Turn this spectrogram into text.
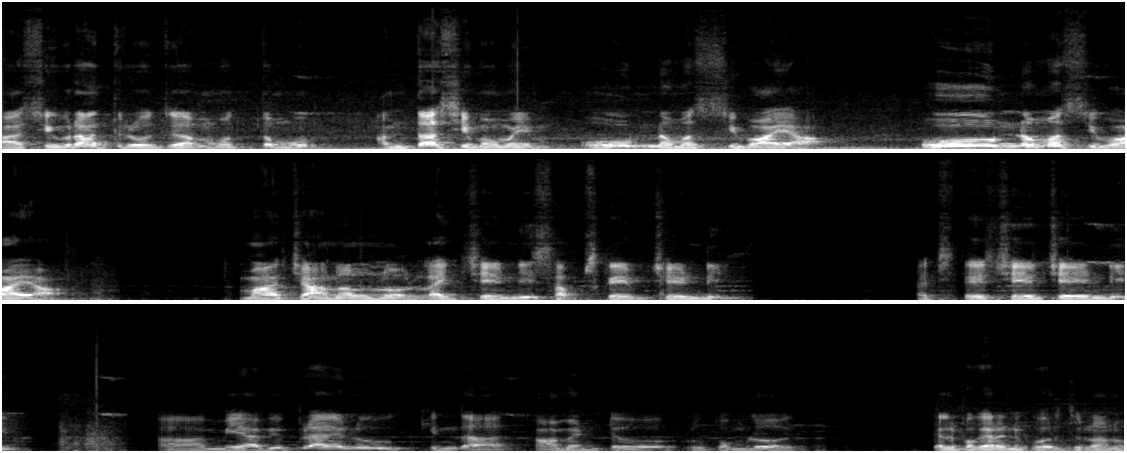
ఆ శివరాత్రి రోజు మొత్తము అంతా శివమయం. ఓం నమ శివాయ. ఓం నమ శివాయ. మా ఛానల్ను లైక్ చేయండి సబ్స్క్రైబ్ చేయండి నచ్చితే షేర్ చేయండి. మీ అభిప్రాయాలు కింద కామెంట్ రూపంలో తెలపగలని కోరుతున్నాను.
